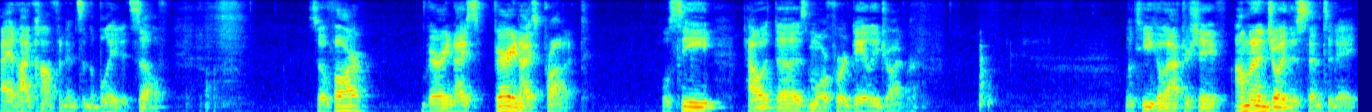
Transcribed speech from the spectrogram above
I had high confidence in the blade itself. So far, very nice, very nice product. We'll see how it does more for a daily driver. Latigo aftershave. I'm going to enjoy this scent today.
